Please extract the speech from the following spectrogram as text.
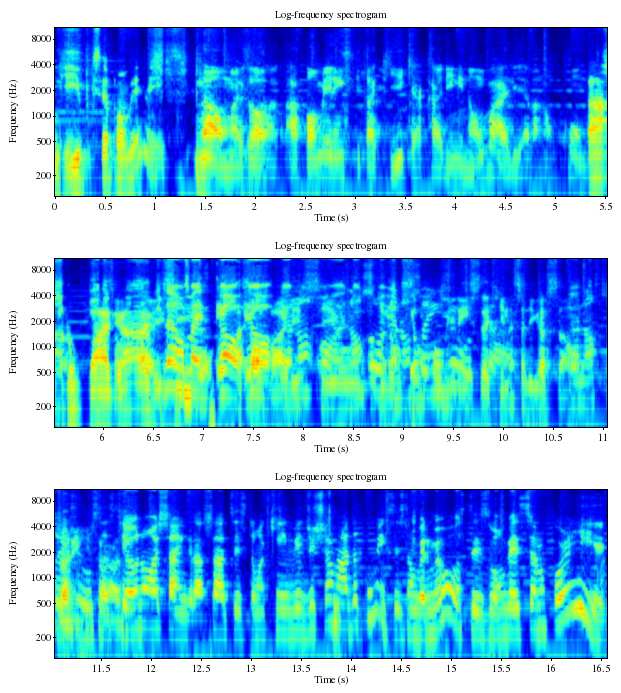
rir porque você é palmeirense. Não, mas ó, a palmeirense que tá aqui, que é a Karine, não vale, ela não conta. Ah, não vale. Ah, vale Não, se- mas ó, vale eu, não, se ó, eu não sou, eu não sou um palmeirense aqui nessa ligação. Eu não sou darem injusta. Se eu não achar engraçado, vocês estão aqui em vídeo chamada comigo. Vocês estão vendo meu rosto. Vocês vão ver se eu não for rir.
